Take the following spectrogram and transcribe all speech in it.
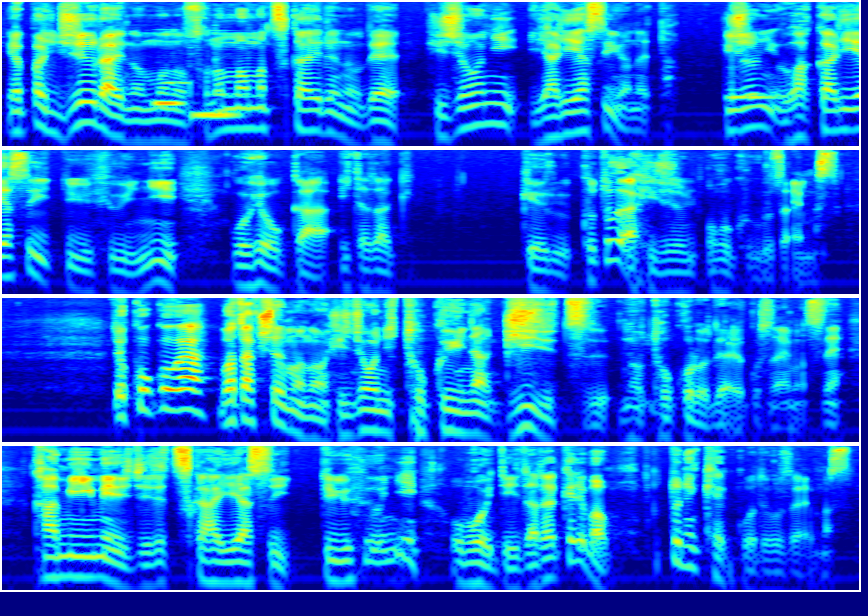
やっぱり従来のものをそのまま使えるので非常にやりやすいよねと非常に分かりやすいというふうにご評価いただきけることが非常に多くございます。でここが私どもの非常に得意な技術のところでございますね。紙イメージで使いやすいっていうふうに覚えていただければ本当に結構でございます。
